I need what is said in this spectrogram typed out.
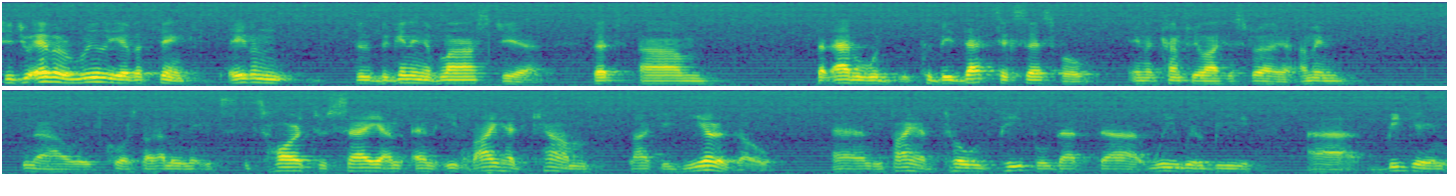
did you ever really ever think, even the beginning of last year, that um, that ABBA would could be that successful in a country like Australia? I mean, Now, of course. I mean, it's it's hard to say. And, and if I had come like a year ago, and if I had told people that uh, we will be uh, bigger in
